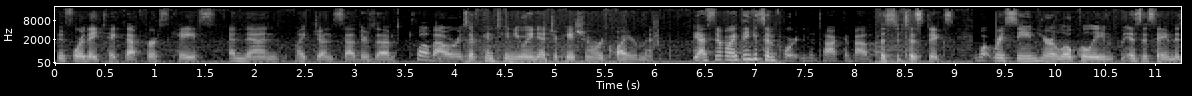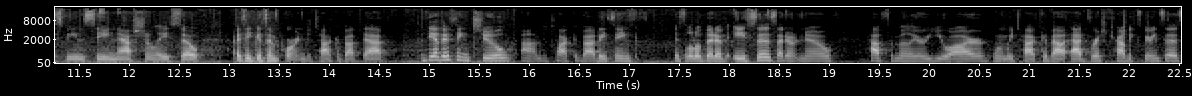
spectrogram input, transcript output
before they take that first case. And then, like Jen said, there's a 12 hours of continuing education requirement. Yes, no, I think it's important to talk about the statistics. What we're seeing here locally is the same that's being seen nationally. So I think it's important to talk about that. The other thing, too, um, to talk about, I think, is a little bit of ACEs. I don't know how familiar you are when we talk about adverse child experiences.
